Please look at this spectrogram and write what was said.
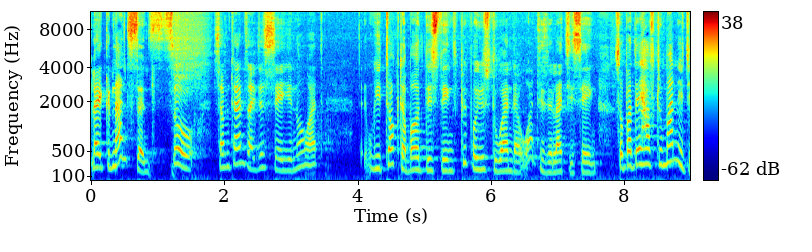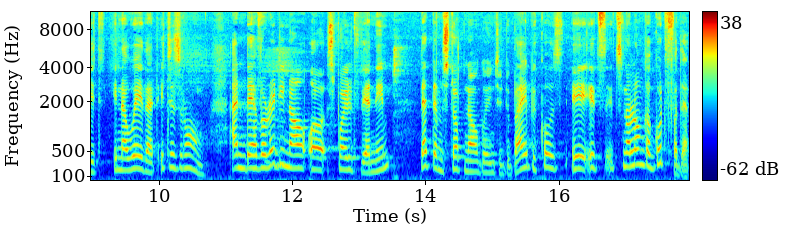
like nonsense. So sometimes I just say, you know what? We talked about these things. People used to wonder, what is Elachi saying? So, but they have to manage it in a way that it is wrong. And they have already now uh, spoiled their name. Let them stop now going to Dubai because it's, it's no longer good for them.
